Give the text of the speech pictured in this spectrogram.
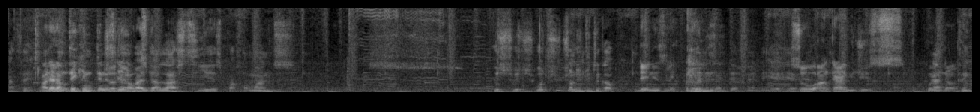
I think. And then I'm taking Denizli Judging out. by their last year's performance. Which which what which one did you take out? Denizli. Dennis Lee, definitely, yeah, yeah. So Ankaragücü is going I down. think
